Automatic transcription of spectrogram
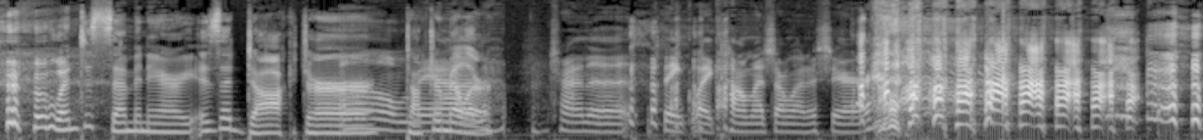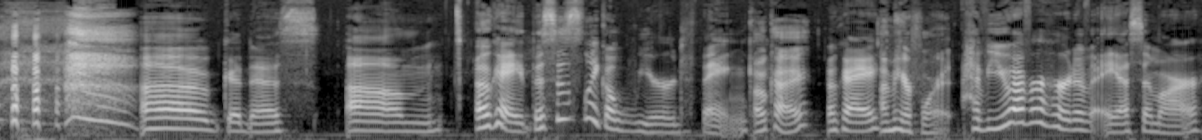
who, who went to seminary, is a doctor, oh, Dr. Man. Miller. I'm trying to think like how much I want to share. oh goodness. Um, okay, this is like a weird thing. Okay. Okay. I'm here for it. Have you ever heard of ASMR?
